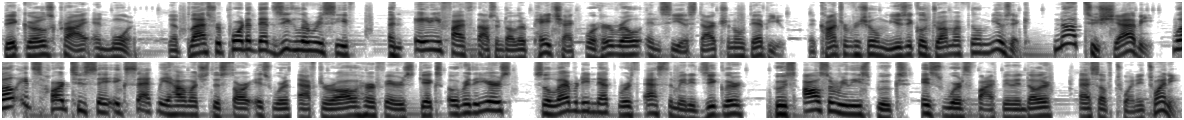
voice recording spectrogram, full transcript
Big Girls Cry, and more. The Blast reported that Ziegler received an $85,000 paycheck for her role in Sia's directional debut, the controversial musical drama film Music. Not too shabby. Well, it's hard to say exactly how much the star is worth after all her various gigs over the years. Celebrity net worth estimated Ziegler, who's also released books, is worth $5 million as of 2020.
